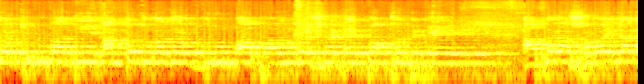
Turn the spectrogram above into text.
আন্তর্জাতিক আন্তর্যোগাযোগ গ্রুপ অফ ফাউন্ডেশনের পক্ষ থেকে আপনারা সবাই জানেন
